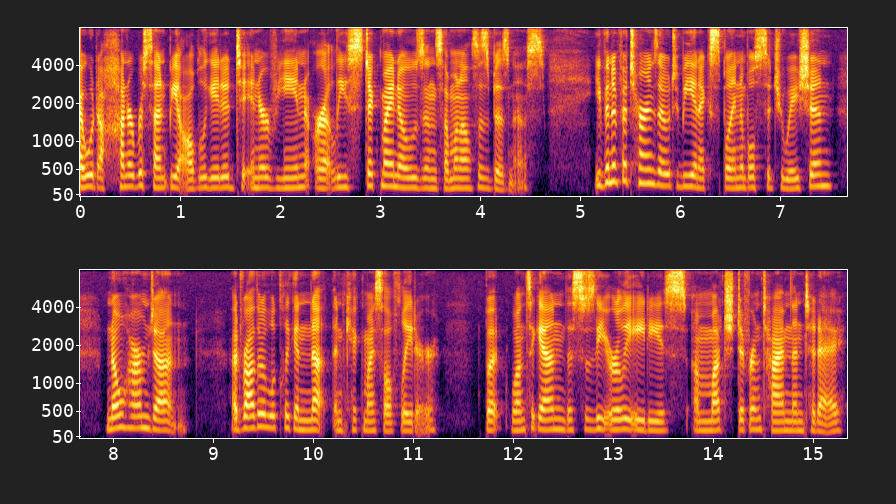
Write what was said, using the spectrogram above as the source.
I would 100% be obligated to intervene or at least stick my nose in someone else's business. Even if it turns out to be an explainable situation, no harm done. I'd rather look like a nut than kick myself later. But once again, this was the early 80s, a much different time than today.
